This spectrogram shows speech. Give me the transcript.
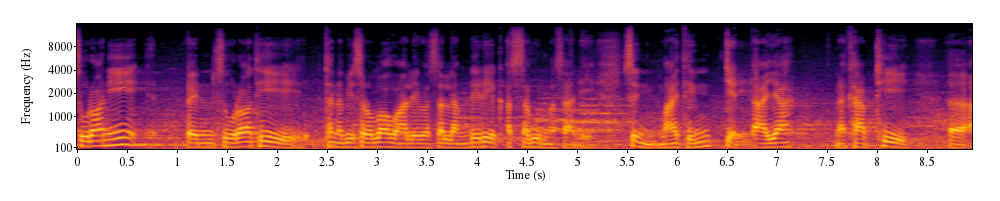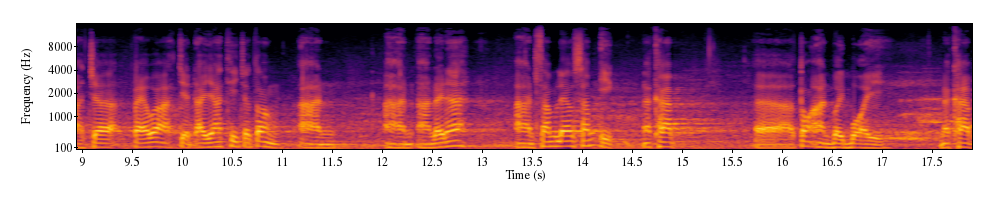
สุรนี้เป็นสุรที่ท่านนบีสุลต่านละอะลัยวะสัลลัมได้เรียกอัสซาบุลมาซานีซึ่งหมายถึง 7 อายะนะครับที่ อาจจะแปลว่า 7 อายะที่จะต้องอ่านอ่านอ่านอะไรนะอ่านซ้ำแล้วซ้ำอีกนะครับต้องอ่านบ่อยๆนะครับ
